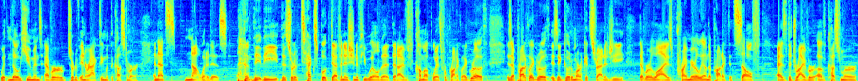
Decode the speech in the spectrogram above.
with no humans ever sort of interacting with the customer, and that's not what it is. the, the the sort of textbook definition, if you will, that that I've come up with for product led growth is that product led growth is a go to market strategy that relies primarily on the product itself as the driver of customer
